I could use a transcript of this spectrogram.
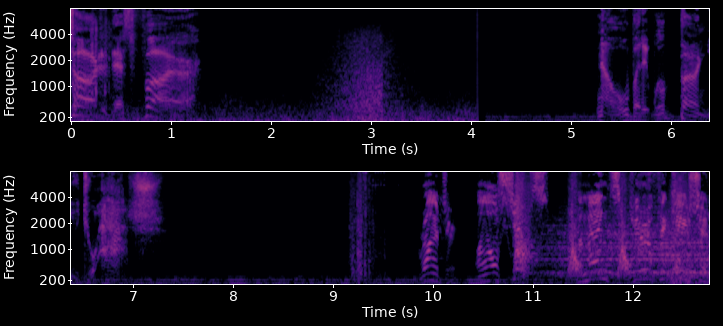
Started this fire. No, but it will burn you to ash. Roger. All ships commence purification.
